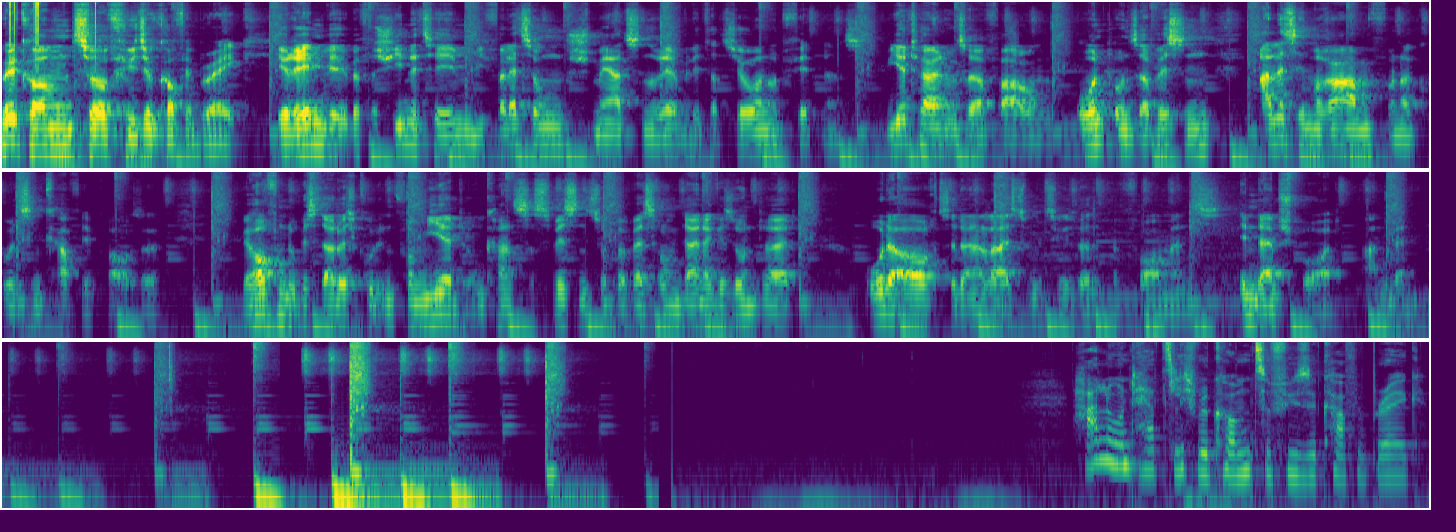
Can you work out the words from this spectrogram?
Willkommen zur Physio Coffee Break. Hier reden wir über verschiedene Themen wie Verletzungen, Schmerzen, Rehabilitation und Fitness. Wir teilen unsere Erfahrungen und unser Wissen, alles im Rahmen von einer kurzen Kaffeepause. Wir hoffen, du bist dadurch gut informiert und kannst das Wissen zur Verbesserung deiner Gesundheit oder auch zu deiner Leistung bzw. Performance in deinem Sport anwenden. Hallo und herzlich willkommen zur Physio Coffee Break.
